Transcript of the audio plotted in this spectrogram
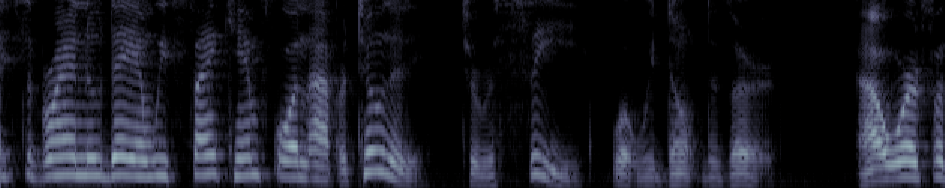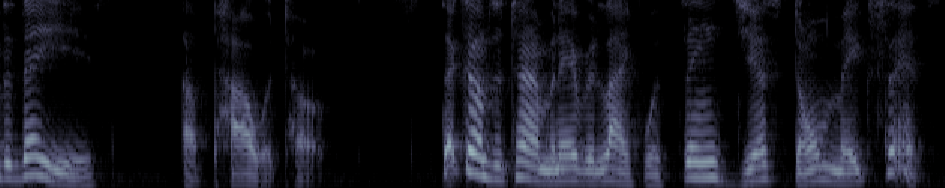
It's a brand new day, and we thank Him for an opportunity to receive what we don't deserve. Our word for the day is a power talk. There comes a time in every life where things just don't make sense,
